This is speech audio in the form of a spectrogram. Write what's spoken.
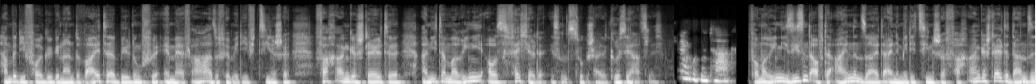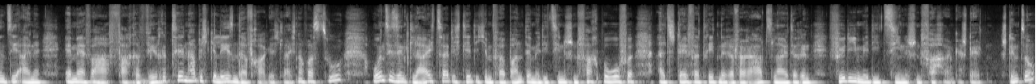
haben wir die Folge genannt Weiterbildung für MFA, also für medizinische Fachangestellte. Anita Marini aus Fächelde ist uns zugeschaltet. Grüße herzlich. Schönen guten Tag. Frau Marini, Sie sind auf der einen Seite eine medizinische Fachangestellte, dann sind Sie eine MFA-Fachwirtin, habe ich gelesen, da frage ich gleich noch was zu. Und Sie sind gleichzeitig tätig im Verband der medizinischen Fachberufe als stellvertretende Referatsleiterin für die medizinischen Fachangestellten. Stimmt so?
